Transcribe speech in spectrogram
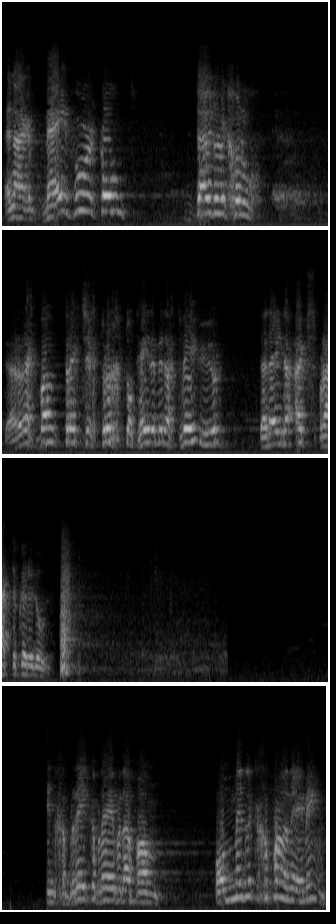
En naar het mij voorkomt, duidelijk genoeg. De rechtbank trekt zich terug tot hedenmiddag twee uur ten einde uitspraak te kunnen doen. In gebreke blijven daarvan onmiddellijke gevangenneming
